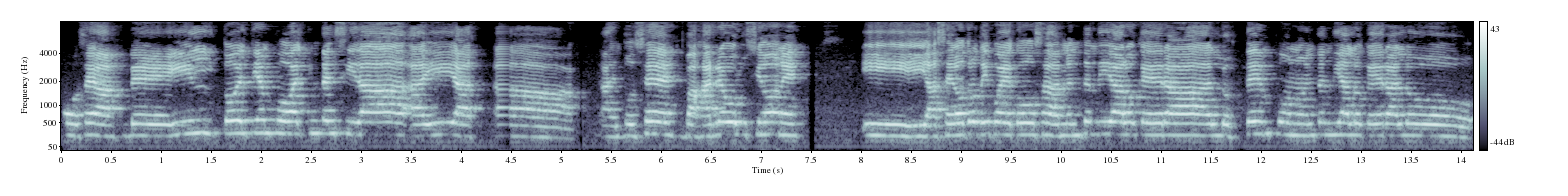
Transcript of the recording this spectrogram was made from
O sea, de ir todo el tiempo a alta intensidad ahí a, entonces bajar revoluciones y hacer otro tipo de cosas. No entendía lo que eran los tempos, no entendía lo que eran los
